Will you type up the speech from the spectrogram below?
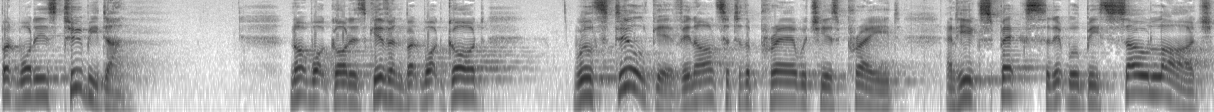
but what is to be done. Not what God has given, but what God will still give in answer to the prayer which he has prayed, and he expects that it will be so large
